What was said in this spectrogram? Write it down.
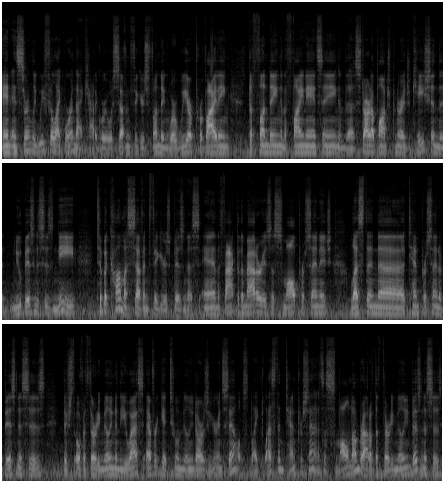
and and certainly we feel like we're in that category with Seven Figures Funding, where we are providing the funding and the financing and the startup entrepreneur education that new businesses need to become a seven figures business. And the fact of the matter is, a small percentage, less than uh, 10% of businesses, there's over 30 million in the US, ever get to a million dollars a year in sales. Like less than 10%. That's a small number out of the 30 million businesses.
